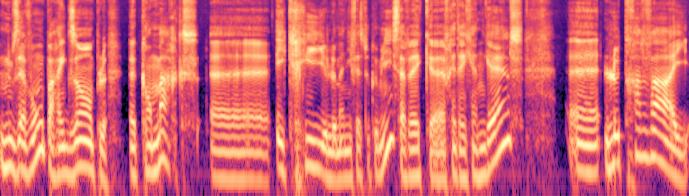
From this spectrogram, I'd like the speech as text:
nous avons, par exemple, quand Marx écrit le manifeste communiste avec Friedrich Engels, le travail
